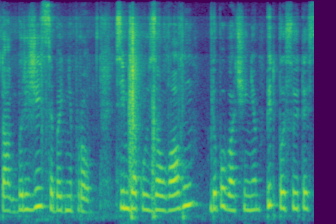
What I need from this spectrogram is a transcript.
так, бережіть себе, Дніпро. Всім дякую за увагу. До побачення. Підписуйтесь.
